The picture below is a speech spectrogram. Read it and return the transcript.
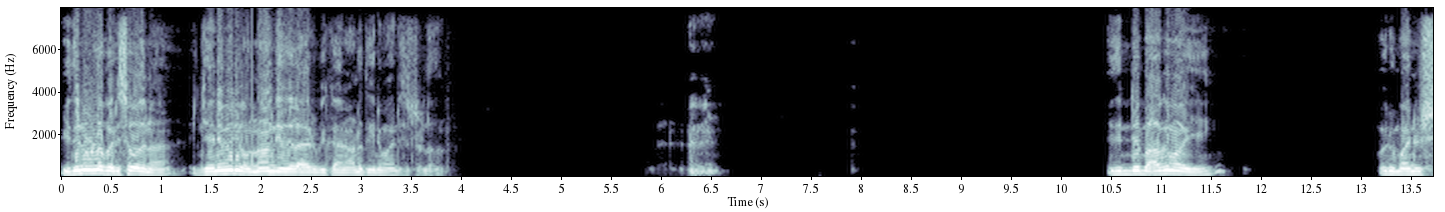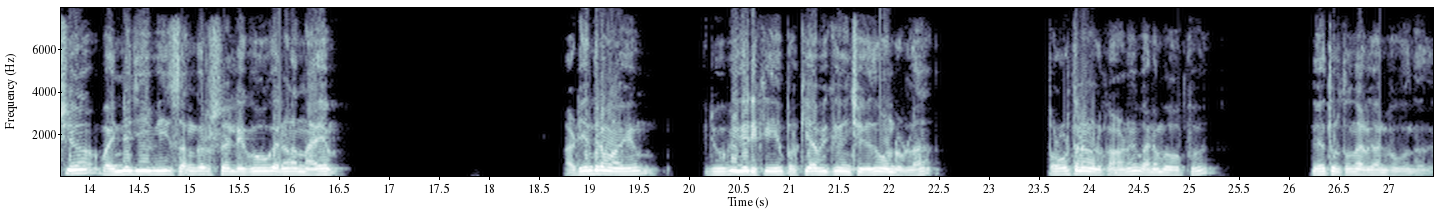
ഇതിനുള്ള പരിശോധന ജനുവരി ഒന്നാം തീയതിയിൽ ആരംഭിക്കാനാണ് തീരുമാനിച്ചിട്ടുള്ളത്. ഇതിന്റെ ഭാഗമായി ഒരു മനുഷ്യ വന്യജീവി സംഘർഷ ലഘൂകരണ നയം അടിയന്തരമായും രൂപീകരിക്കുകയും പ്രഖ്യാപിക്കുകയും ചെയ്തുകൊണ്ടുള്ള പ്രവർത്തനങ്ങൾക്കാണ് വനം വകുപ്പ് നേതൃത്വം നൽകാൻ പോകുന്നത്.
